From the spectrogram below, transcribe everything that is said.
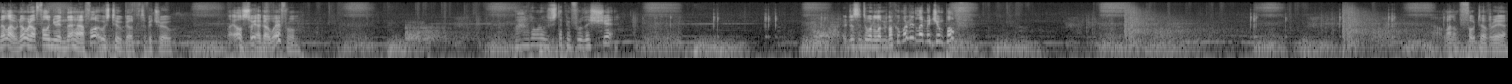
They're like, no, we're not following you in there. I thought it was too good to be true. Like, oh sweet, I got away from them. don't want to be stepping through this shit. It doesn't want to let me back up. Why didn't let me jump off? Oh, well, I'm fucked over here.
